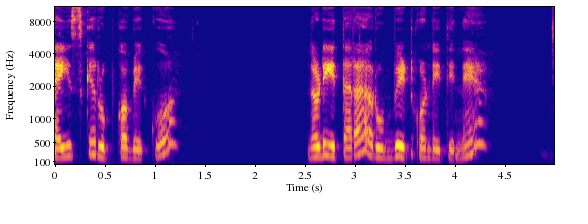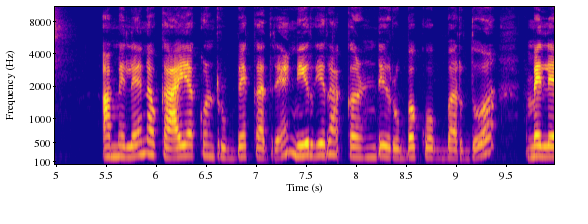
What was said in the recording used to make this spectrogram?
ನೈಸ್ಗೆ ರುಬ್ಕೋಬೇಕು. ನೋಡಿ, ಈ ಥರ ರುಬ್ಬಿ ಇಟ್ಕೊಂಡಿದ್ದೀನಿ ಆಮೇಲೆ ನಾವು ಕಾಯಿ ಹಾಕ್ಕೊಂಡು ರುಬ್ಬಬೇಕಾದ್ರೆ ನೀರ್ಗೀರು ಹಾಕೊಂಡು ರುಬ್ಬಕ್ಕೆ ಹೋಗ್ಬಾರ್ದು. ಆಮೇಲೆ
